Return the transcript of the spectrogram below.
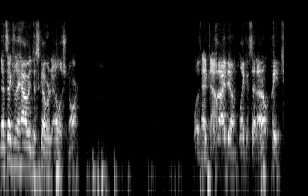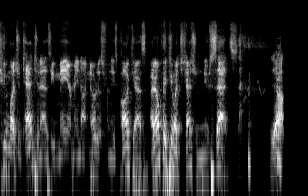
That's actually how I discovered Elesh Norn. Was because I don't, like I said, I don't pay too much attention, as you may or may not notice from these podcasts. I don't pay too much attention to new sets. Yeah, So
